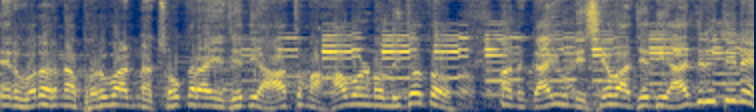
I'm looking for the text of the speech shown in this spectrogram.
તેર વર્ષના ભરવાડના છોકરાએ જેથી હાથમાં હાવરણો લીધો હતો અને ગાયુંની સેવા જેથી હાજરી હતી ને,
